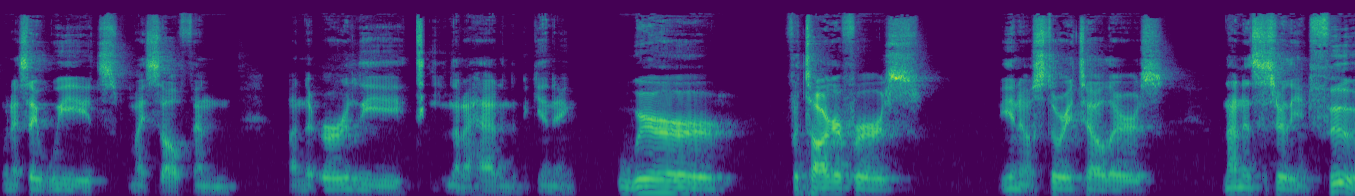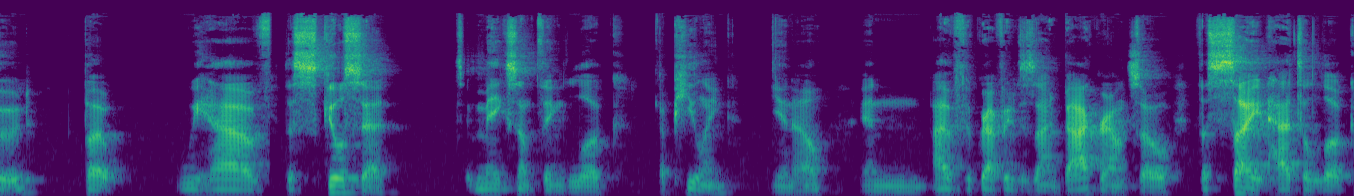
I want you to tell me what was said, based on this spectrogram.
When I say we, it's myself and on the early team that I had in the beginning. We're photographers, you know, storytellers, not necessarily in food, but we have the skill set to make something look appealing, you know? And I have a graphic design background, so the site had to look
